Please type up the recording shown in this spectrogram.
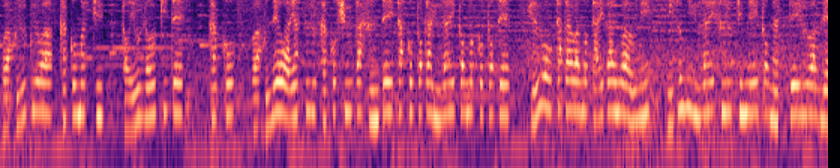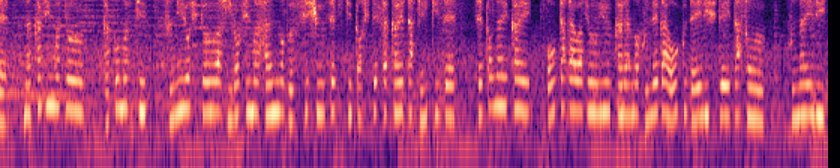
は古くは過去町という表記で、過去は船を操る過去衆が住んでいたことが由来とのことで、旧大田川の対岸は海、水に由来する地名となっているわね。中島町、過去町、住吉町は広島藩の物資集積地として栄えた地域で、瀬戸内海、大田川上流からの船が多く出入りしていたそう。船入り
